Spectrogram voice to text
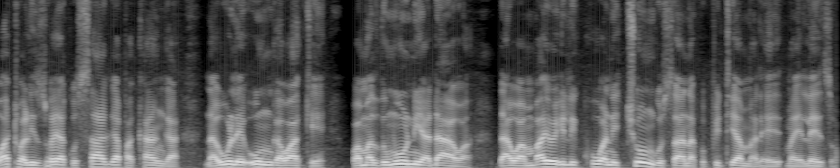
watu walizoea kusaga pakanga na ule unga wake kwa madhumuni ya dawa dawa ambayo ilikuwa ni chungu sana kupitia maelezo.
